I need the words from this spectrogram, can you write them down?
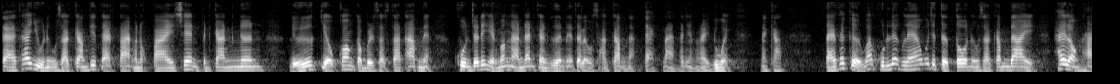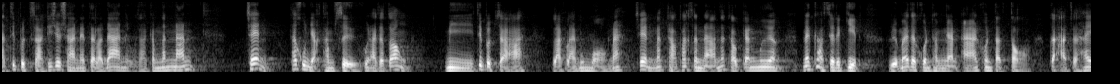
แต่ถ้าอยู่ในอุตสาหกรรมที่แตกต่างกันออกไป เช่น เป็นการเงิน หรือเกี่ยวข้องกับบริษัทสตาร์ทอัพเนี่ยคุณจะได้เห็นว่างานด้านการเงินในแต่ละอุตสาหกรรมน่ะแตกต่างกันอย่างไรด้วยนะครับแต่ถ้าเกิดว่าคุณเลือกแล้วว่าจะเติบโตในอุตสาหกรรมใด ให้ลองหาที่ปรึกษาที่เชี่ยวชาญในแต่ละด้านในอุตสาหกรรมนั้นๆ เช่น ถ้าคุณอยากทำสื่อคุณอาจจะต้องมีที่ปรึกษาหลากหลายมุมมองนะ เช่น นักข่าวภาคสนาม นักข่าวการเมือง นักข่าวเศรษฐกิจ หรือแม้แต่คนทำงานอาร์ตคนตัดต่อ ก็อาจจะให้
